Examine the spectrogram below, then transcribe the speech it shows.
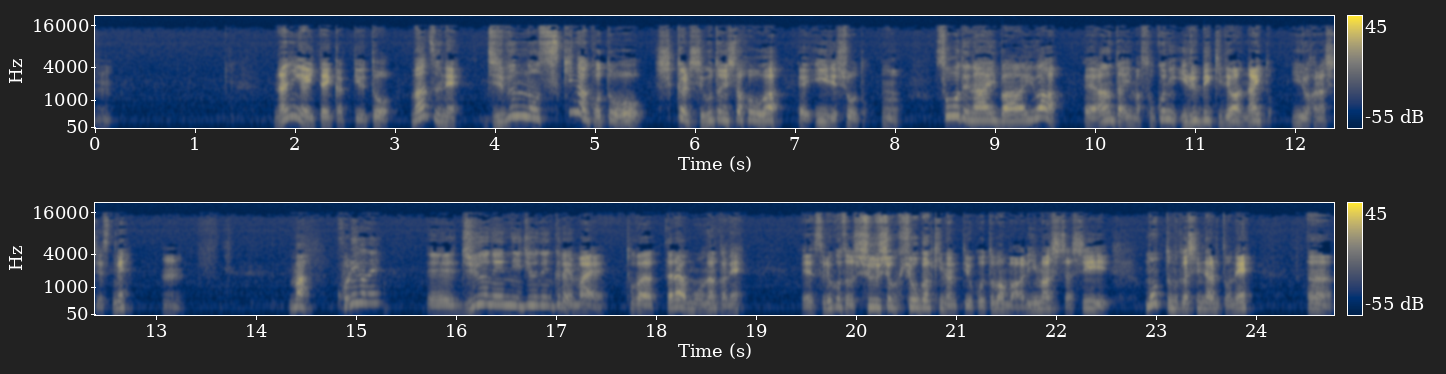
うん、何が言いたいかっていうとまずね自分の好きなことをしっかり仕事にした方がえいいでしょうと、うん、そうでない場合はえあなたは今そこにいるべきではないという話ですね、うん、まあこれがねえー10年20年くらい前とかだったらもうなんかね、えそれこそ就職氷河期なんていう言葉もありましたしもっと昔になるとね、うん、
